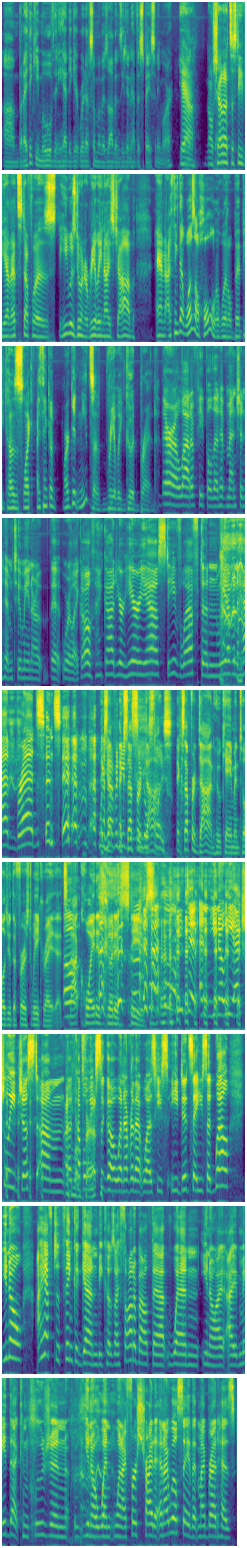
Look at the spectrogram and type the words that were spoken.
Um, but I think he moved and he had to get rid of some of his ovens. He didn't have the space anymore. Yeah. No, shout out to Steve. Yeah, that stuff was he was doing a really nice job. And I think that was a hole a little bit because like I think a market needs a really good bread. There are a lot of people that have mentioned him to me and are, that were like, "Oh, thank God you're here." Yeah, Steve left, and we haven't had bread since him. We haven't eaten a for single Don. slice. Except for Don, who came and told you the first week, right? It's Oh. not quite as good as Steve's. he did, and you know, he actually just um, I a love couple that. weeks ago, whenever that was, he he did say he said, "Well, you know, I have to think again because I thought about that when you know I, I made that conclusion, you know, when when I first tried it, and I will say that my bread has."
